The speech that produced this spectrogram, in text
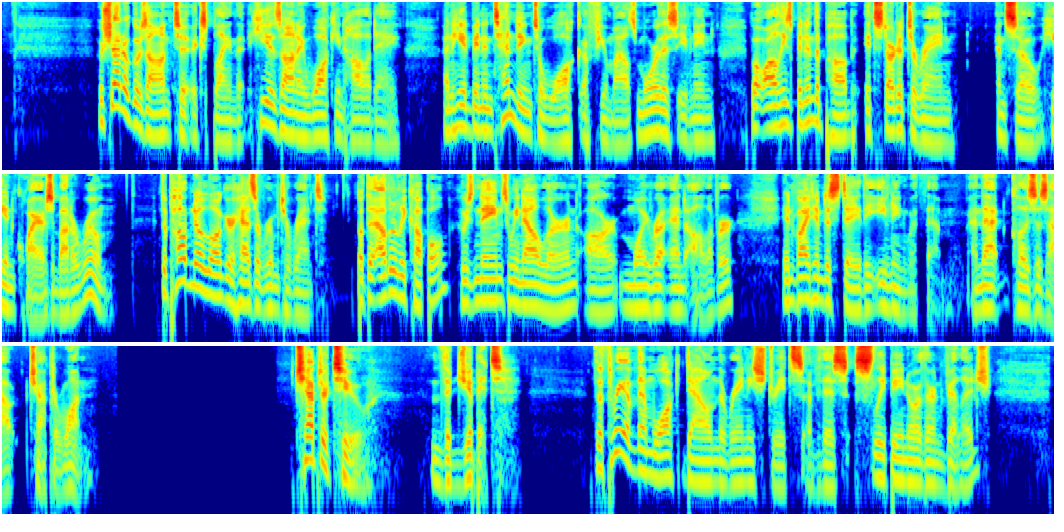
The Shadow goes on to explain that he is on a walking holiday, and he had been intending to walk a few miles more this evening, but while he's been in the pub, it started to rain, and so he inquires about a room. The pub no longer has a room to rent, but the elderly couple, whose names we now learn are Moira and Oliver, invite him to stay the evening with them. And that closes out chapter one. Chapter two The Gibbet. The three of them walk down the rainy streets of this sleepy northern village.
